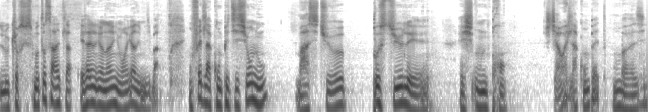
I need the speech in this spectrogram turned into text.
Le cursus moto s'arrête là. Et là, il y en a un, il me regarde, il me dit Bah, on fait de la compétition, nous. Bah, si tu veux, postule et, on te prend. Je dis Ah ouais, de la compète. Bon, bah, vas-y.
